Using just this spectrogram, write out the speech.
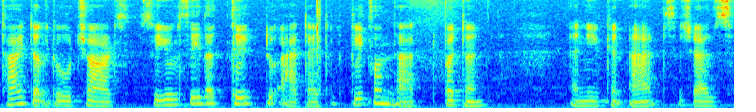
title to charts so you'll see the click to add title. Click on that button and you can add such as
